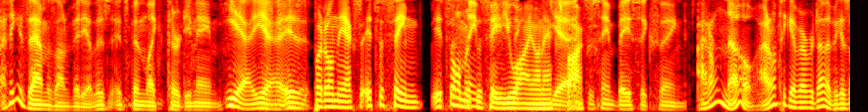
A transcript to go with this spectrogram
I think it's Amazon Video. There's. It's been like thirty names. Yeah, yeah, it is. But on the X, it's the same. It's, almost the same, basic- UI on Xbox. Yeah, it's the same basic thing. I don't know. I don't think I've ever done it because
